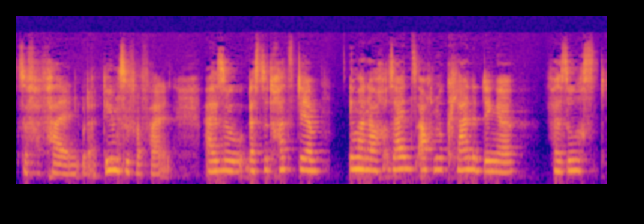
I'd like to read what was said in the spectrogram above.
zu verfallen oder dem zu verfallen. Also, dass du trotzdem immer noch, seien es auch nur kleine Dinge, versuchst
